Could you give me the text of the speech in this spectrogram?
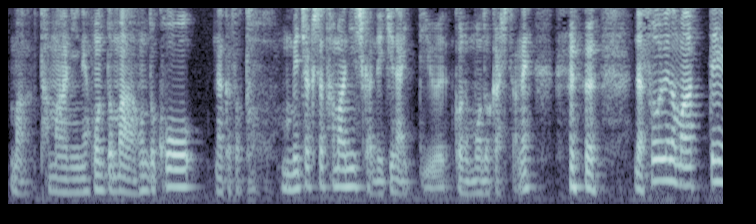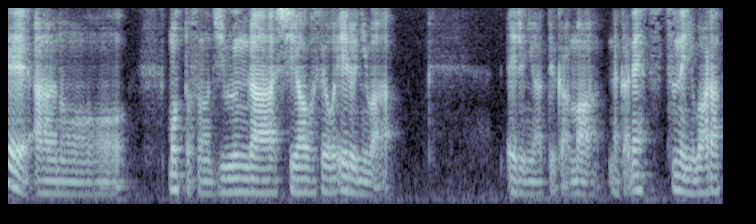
まあ、たまにね、ほんとまあ、ほんとこう、なんかそう、めちゃくちゃたまにしかできないっていう、このもどかしさね。だそういうのもあって、あのもっとその自分が幸せを得るには、得るにはっていうか、まあ、なんかね、常に笑、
